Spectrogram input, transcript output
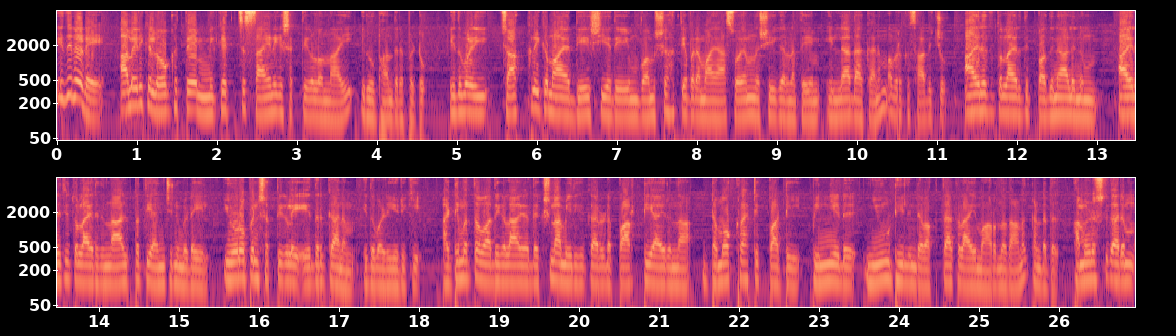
ഇതിനിടെ അമേരിക്ക ലോകത്തെ മികച്ച സൈനിക ശക്തികളൊന്നായി രൂപാന്തരപ്പെട്ടു. ഇതുവഴി ചാക്രികമായ ദേശീയതയും വംശഹത്യപരമായ സ്വയം നശീകരണത്തെയും ഇല്ലാതാക്കാനും അവർക്ക് സാധിച്ചു. ആയിരത്തി തൊള്ളായിരത്തി പതിനാലിനും ആയിരത്തി തൊള്ളായിരത്തി നാൽപ്പത്തി അഞ്ചിനുമിടയിൽ യൂറോപ്യൻ ശക്തികളെ എതിർക്കാനും ഇത് വഴിയൊരുക്കി അടിമത്തവാദികളായ ദക്ഷിണ അമേരിക്കക്കാരുടെ പാർട്ടിയായിരുന്ന ഡെമോക്രാറ്റിക് പാർട്ടി പിന്നീട് ന്യൂ ഡീലിന്റെ വക്താക്കളായി മാറുന്നതാണ് കണ്ടത്. കമ്മ്യൂണിസ്റ്റുകാരും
